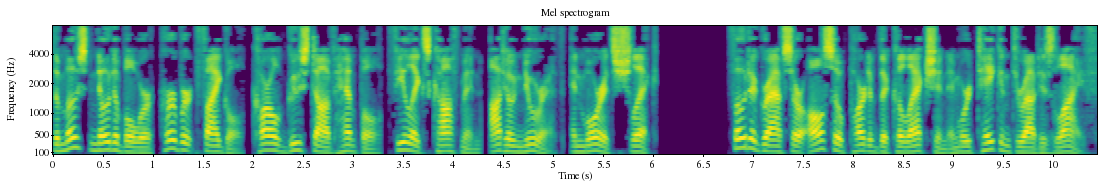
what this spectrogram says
The most notable were, Herbert Feigl, Carl Gustav Hempel, Felix Kaufmann, Otto Neurath, and Moritz Schlick. Photographs are also part of the collection and were taken throughout his life.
